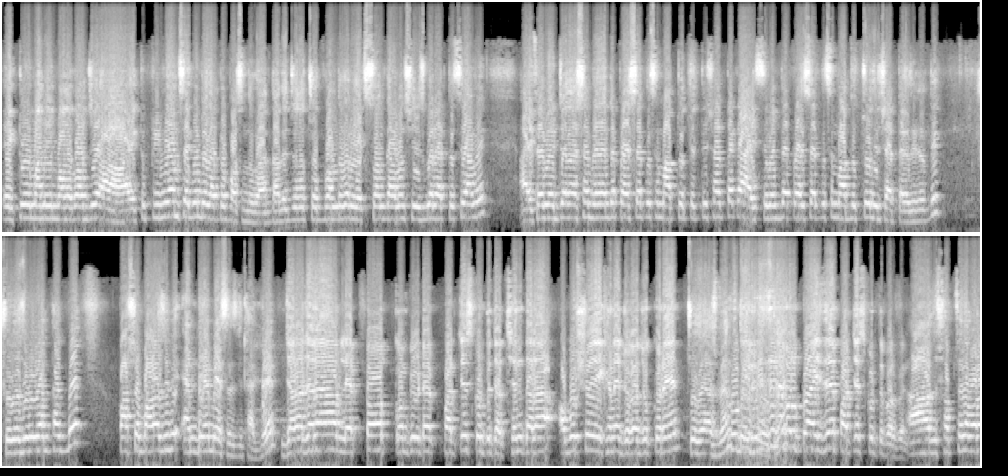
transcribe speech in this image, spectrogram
একটু মানে মনে করেন যে একটু প্রিমিয়াম সেগমেন্টের ল্যাপটপ পছন্দ করেন। তাদের জন্য চোখ বন্ধ করে এক্স ওয়ান কার্বন করে রাখতেছি আমি। আই ফাইভ এইট জেনারেশন ভ্যারিয়েন্টের প্রাইস রাখতেছে মাত্র তেত্রিশ হাজার টাকা আই সেভেনটার প্রাইস রাখতেছে মাত্র চল্লিশ হাজার টাকা, যেটা ঠিক ষোলো জিবি র্যাম থাকবে। পাঁচশো বারো জিবি এনবিএম এসএসডি থাকবে। যারা যারা ল্যাপটপ কম্পিউটার পারচেস করতে চাচ্ছেন তারা অবশ্যই এখানে যোগাযোগ করে চলে আসবেন। রিজনেবল প্রাইসে পারচেস করতে পারবেন। আর সবচেয়ে বড়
